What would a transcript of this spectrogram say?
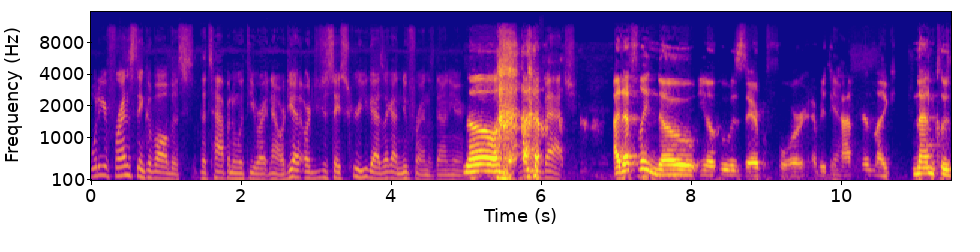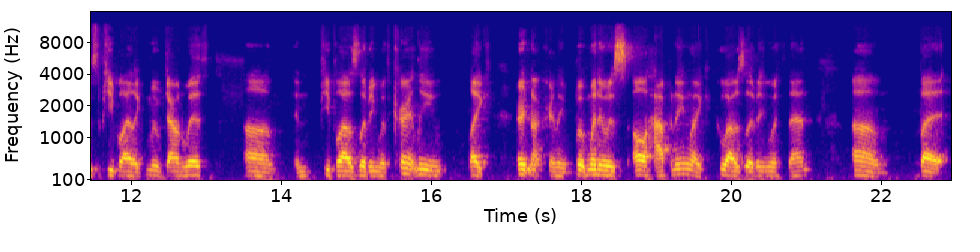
what do your friends think of all this that's happening with you right now, or do you, or do you just say screw you guys? I got new friends down here. No, I'm in a batch. I definitely know, you know, who was there before everything Yeah. happened. Like, and that includes the people I like moved down with, um, and people I was living with currently, like, or not currently, but when it was all happening, like who I was living with then. Um, but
